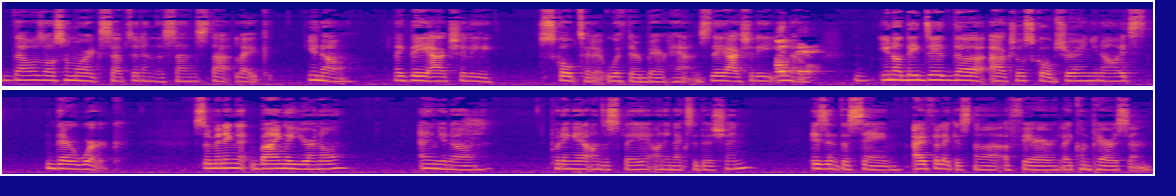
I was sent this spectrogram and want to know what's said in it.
That was also more accepted in the sense that, like, you know, like they actually sculpted it with their bare hands. They actually, you okay. know, you know, they did the actual sculpture and you know, it's their work. Submitting buying a urinal and you know, putting it on display on an exhibition isn't the same. I feel like it's not a fair like comparison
